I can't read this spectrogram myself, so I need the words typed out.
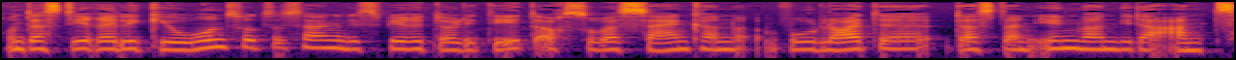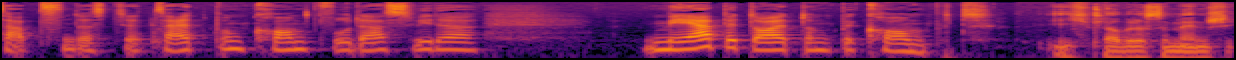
Und dass die Religion sozusagen, die Spiritualität auch sowas sein kann, wo Leute das dann irgendwann wieder anzapfen, dass der Zeitpunkt kommt, wo das wieder mehr Bedeutung bekommt. Ich glaube, dass der Mensch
